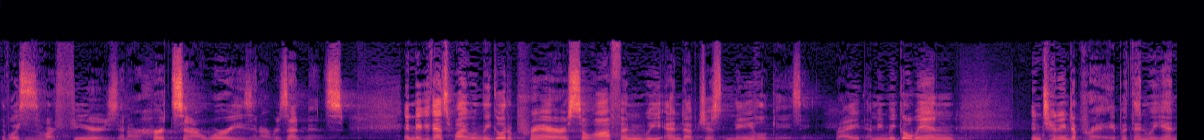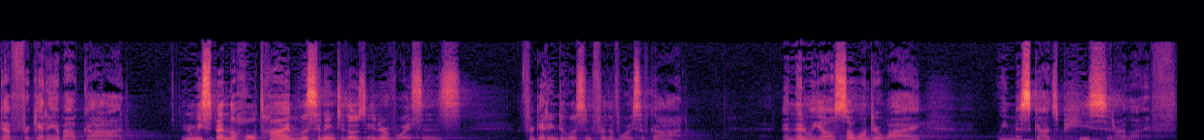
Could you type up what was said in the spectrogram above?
the voices of our fears and our hurts and our worries and our resentments. And maybe that's why when we go to prayer, so often we end up just navel gazing, right? I mean, we go in intending to pray, but then we end up forgetting about God. And we spend the whole time listening to those inner voices, forgetting to listen for the voice of God. And then we also wonder why we miss God's peace in our life.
